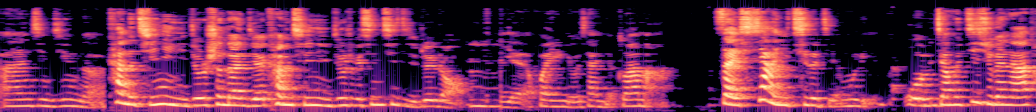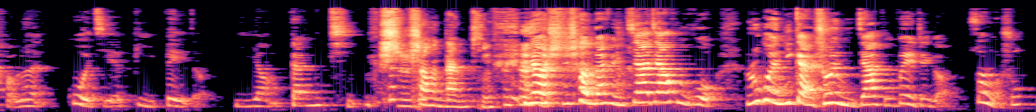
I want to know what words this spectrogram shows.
安安静静的，看得起你你就是圣诞节，看不起你就是个星期几这种，嗯，也欢迎留下你的抓马。在下一期的节目里，我们将会继续跟大家讨论过节必备的一样单品，时尚单品，一样时尚单品，家家户户。如果你敢说你家不备这个，算我输。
